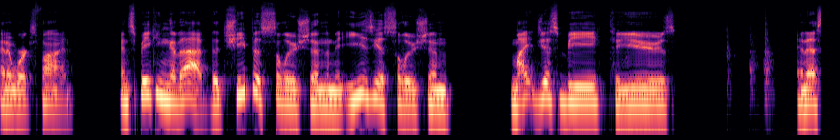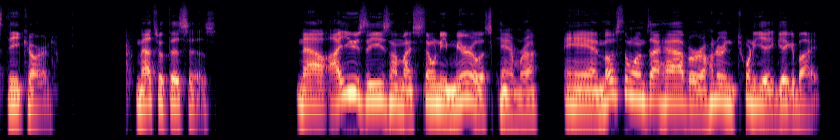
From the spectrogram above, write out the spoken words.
and it works fine. And speaking of that, the cheapest solution and the easiest solution might just be to use an SD card. And that's what this is. Now, I use these on my Sony mirrorless camera, and most of the ones I have are 128 gigabyte.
